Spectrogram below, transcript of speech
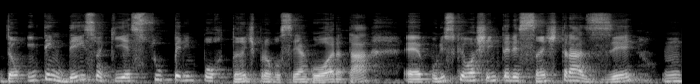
então, entender isso aqui é super importante para você agora, tá? É por isso que eu achei interessante trazer um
